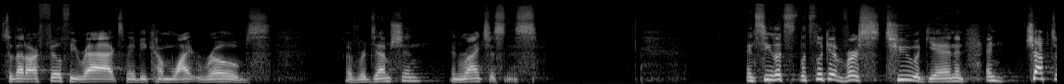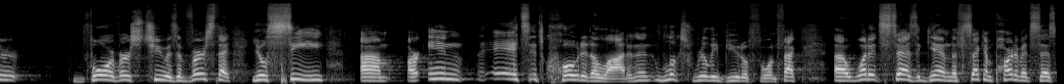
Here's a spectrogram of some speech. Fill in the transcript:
so that our filthy rags may become white robes of redemption and righteousness. And see, let's, let's look at verse 2 again. And, and chapter 4, verse 2 is a verse that you'll see um, are in, it's, it's quoted a lot, and it looks really beautiful. In fact, uh, what it says, again, the second part of it says,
